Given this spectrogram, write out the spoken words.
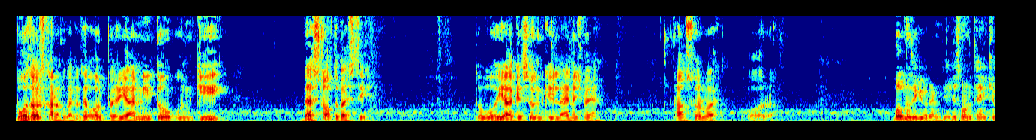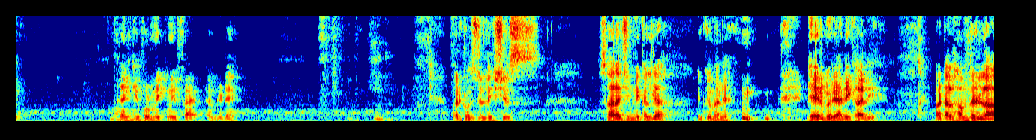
बहुत ज़बरदस्त खाना पकाते थे और बिरयानी तो उनकी बेस्ट ऑफ़ द बेस्ट थी। तो वही आगे से उनकी लाइनेज में ट्रांसफ़र हुआ है और बहुत मज़े की बिरयानी थी। Just thank you thank you for making me fat every day it was delicious सारा जिम निकल गया, क्योंकि मैंने ढेर बिरयानी खा ली। बट अल्हम्दुलिल्लाह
